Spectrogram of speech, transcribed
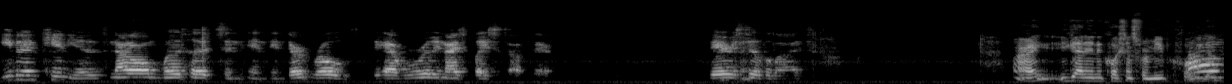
Even in Kenya, it's not all mud huts and, and, and dirt roads. They have really nice places out there. Very okay. civilized. All right. You got any questions for me before we um, go?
